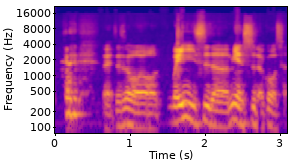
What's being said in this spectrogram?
对，这是我唯一一次的面试的过程。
